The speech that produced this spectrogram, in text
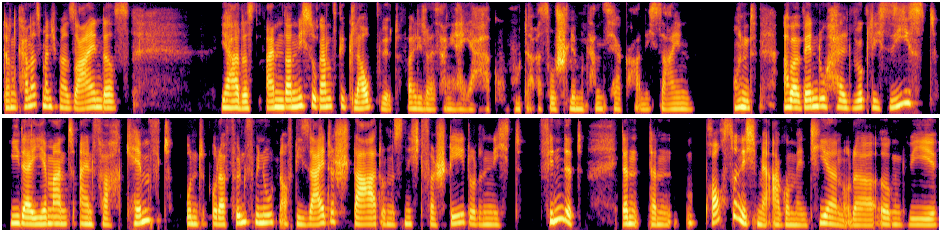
dann kann es manchmal sein, dass ja, dass einem dann nicht so ganz geglaubt wird, weil die Leute sagen: „Ja, ja, gut, aber so schlimm kann es ja gar nicht sein.“ Und aber wenn du halt wirklich siehst, wie da jemand einfach kämpft und oder fünf Minuten auf die Seite starrt und es nicht versteht oder nicht findet, dann dann brauchst du nicht mehr argumentieren oder irgendwie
